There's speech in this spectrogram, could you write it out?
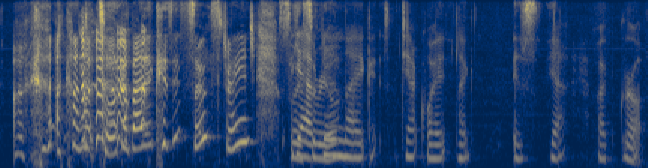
I cannot talk about it because it's so strange. So yeah, surreal. feeling like Jack White, like, is yeah. I grew up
